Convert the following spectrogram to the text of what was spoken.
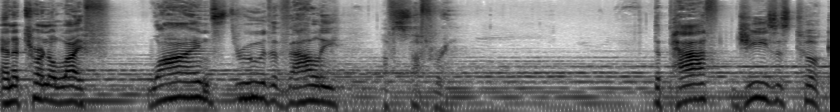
and eternal life winds through the valley of suffering. The path Jesus took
